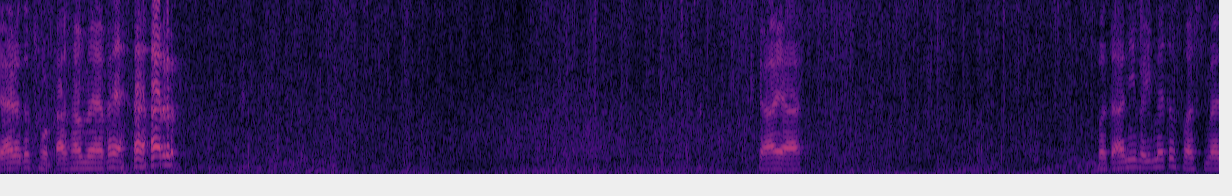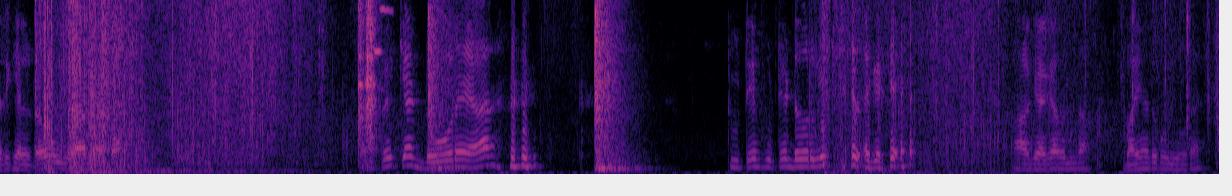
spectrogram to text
यार, ये तो छोटा सा मैप है यार। क्या यार? पता नहीं भाई, मैं तो फ़र्स्ट मैच खेल रहा हूँ नया मैप है क्या डोर है यार? टूटे फूटे डोर भी लग रहे हैं। आ गया क्या बंदा? भाई, यहाँ तो कोई हो रहा है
